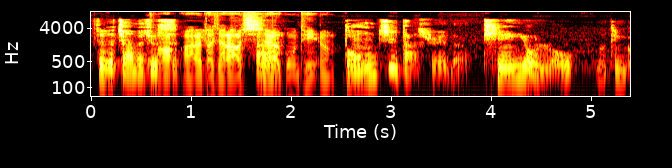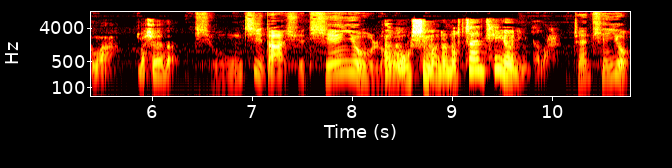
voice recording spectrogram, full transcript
这个讲的就是好啊，大家要洗耳恭听。嗯，同济大学的天佑楼，侬听过吧？没晓得。同济大学天佑啊，楼我，先问侬，侬詹天佑认得伐？詹天佑，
